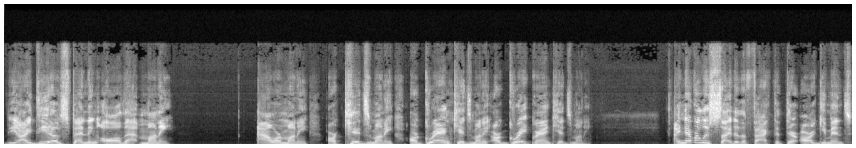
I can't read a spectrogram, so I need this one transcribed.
The idea of spending all that money. Our money, our kids' money, our grandkids' money, our great grandkids' money. I never lose sight of the fact that their argument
